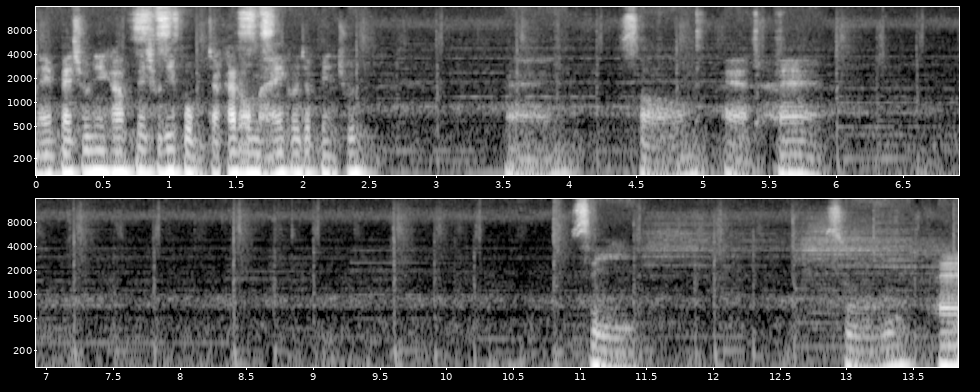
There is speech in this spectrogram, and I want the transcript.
ในแปดชุดนี้ครับในชุดที่ผมจะคัดออกมาให้ก็จะเป็นชุดสองแปดห้าสี่ศูนย์ห้า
